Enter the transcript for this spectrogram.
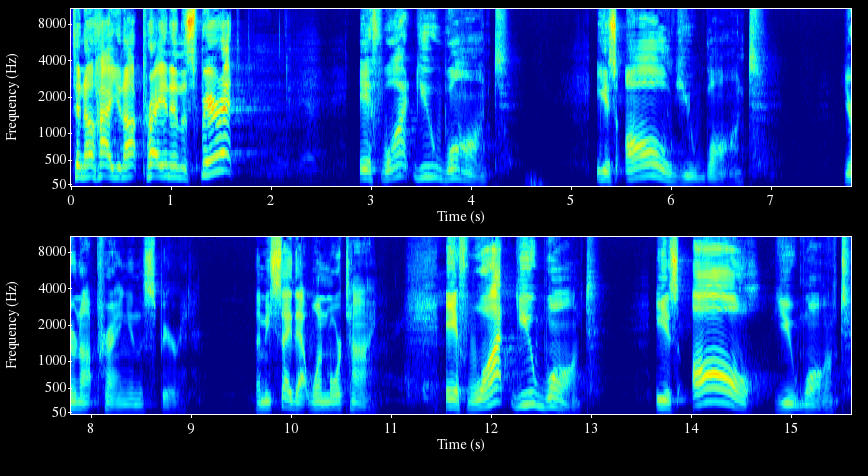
to know how you're not praying in the Spirit? If what you want is all you want, you're not praying in the Spirit. Let me say that one more time. If what you want is all you want,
